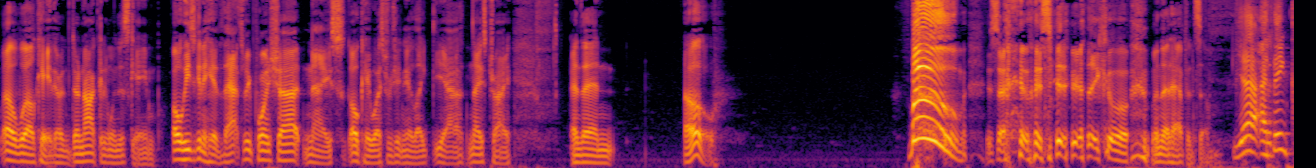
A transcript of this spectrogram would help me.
Well, well, okay, they're they're not going to win this game. Oh, he's going to hit that three point shot. Nice. Okay, West Virginia. Like, yeah, nice try. And then, oh. Boom! So it was really cool when that happened. So Yeah, I think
